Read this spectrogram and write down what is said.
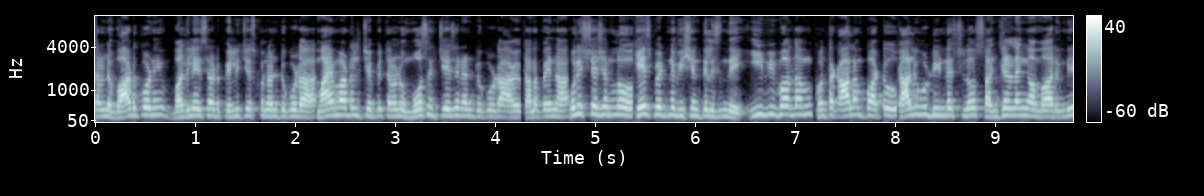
తనను వాడుకొని వదిలేశాడు పెళ్ళి చేసుకున్నట్టు కూడా మాయమాటలు చెప్పి తనను మోసం చేశాడంటూ కూడా ఆమె తనపైన పోలీస్ స్టేషన్లో కేసు పెట్టిన విషయం తెలిసిందే. ఈ వివాదం కొంతకాలం పాటు టాలీవుడ్ ఇండస్ట్రీలో సంచలనంగా మారింది.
